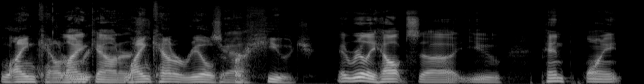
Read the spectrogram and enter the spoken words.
Line counter Line counters. line counter reels Yeah. are huge. It really helps uh, you pinpoint,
